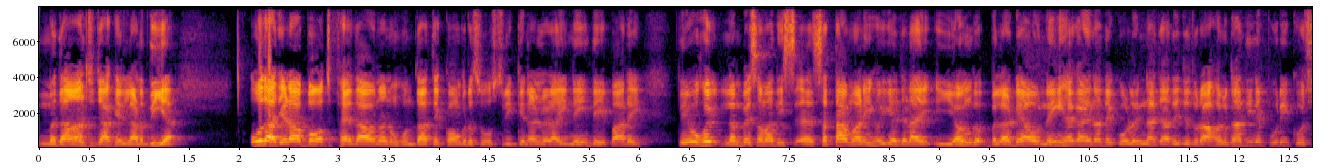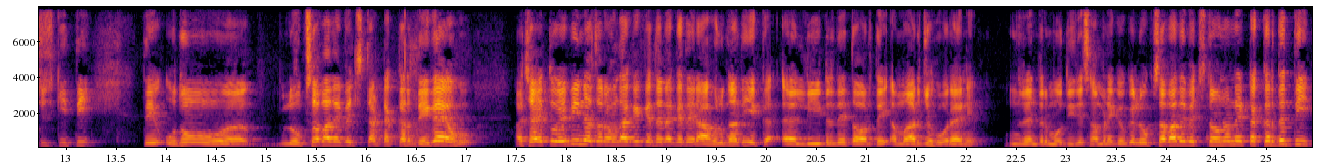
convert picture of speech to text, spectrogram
ਮੈਦਾਨ 'ਚ ਜਾ ਕੇ ਲੜਦੀ ਆ ਉਹਦਾ ਜਿਹੜਾ ਬਹੁਤ ਫਾਇਦਾ ਉਹਨਾਂ ਨੂੰ ਹੁੰਦਾ ਤੇ ਕਾਂਗਰਸ ਉਸ ਤਰੀਕੇ ਨਾਲ ਲੜਾਈ ਨਹੀਂ ਦੇ ਪਾ ਰਹੀ ਤੇ ਉਹ ਲੰਬੇ ਸਮਾਂ ਦੀ ਸੱਤਾ ਮਾਣੀ ਹੋਈ ਹੈ, ਜਿਹੜਾ ਯੰਗ ਬਲੱਡ ਆ, ਉਹ ਨਹੀਂ ਹੈਗਾ ਇਹਨਾਂ ਦੇ ਕੋਲ ਇੰਨਾ ਜ਼ਿਆਦਾ। ਜਦੋਂ ਰਾਹੁਲ ਗਾਂਧੀ ਨੇ ਪੂਰੀ ਕੋਸ਼ਿਸ਼ ਕੀਤੀ ਤੇ ਉਦੋਂ ਲੋਕ ਸਭਾ ਦੇ ਵਿੱਚ ਤਾਂ ਟੱਕਰ ਦੇ ਗਏ ਉਹ। ਅੱਛਾ, ਇਹ ਤੋਂ ਇਹ ਵੀ ਨਜ਼ਰ ਆਉਂਦਾ ਕਿ ਕਿਤੇ ਨਾ ਕਿਤੇ ਰਾਹੁਲ ਗਾਂਧੀ ਇੱਕ ਲੀਡਰ ਦੇ ਤੌਰ ਤੇ ਇਮਰਜ ਹੋ ਰਹੇ ਨੇ ਨਰਿੰਦਰ ਮੋਦੀ ਦੇ ਸਾਹਮਣੇ, ਕਿਉਂਕਿ ਲੋਕ ਸਭਾ ਦੇ ਵਿੱਚ ਤਾਂ ਉਹਨਾਂ ਨੇ ਟੱਕਰ ਦਿੱਤੀ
